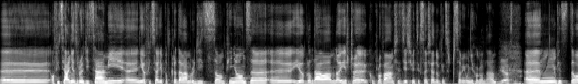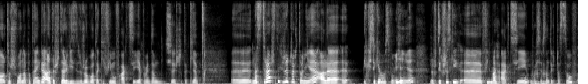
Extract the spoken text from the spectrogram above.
E, oficjalnie z rodzicami, e, nieoficjalnie podkradałam rodzicom pieniądze e, i oglądałam, no i jeszcze kumplowałam się z dziećmi tych sąsiadów, więc czasami u nich oglądałam. Jasne. Więc to, to szło na potęgę, ale też w telewizji dużo było takich filmów akcji. Ja pamiętam dzisiaj jeszcze takie. na strasznych rzeczach to nie, ale jakieś takie mam wspomnienie, że w tych wszystkich e, filmach akcji, właśnie z tamtych czasów,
